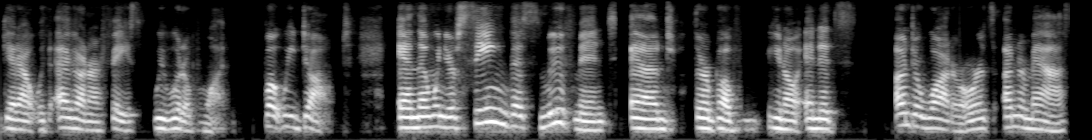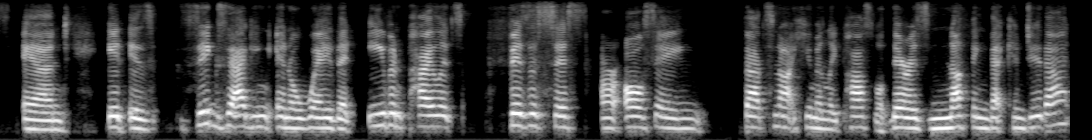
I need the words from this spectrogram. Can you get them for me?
get out with egg on our face we would have won but we don't. And then when you're seeing this movement and they're above you know and it's underwater or it's under mass and it is zigzagging in a way that even pilots physicists are all saying that's not humanly possible. There is nothing that can do that.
